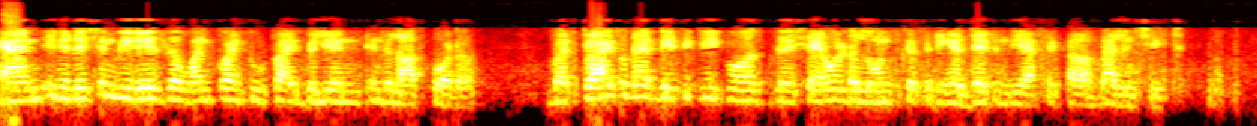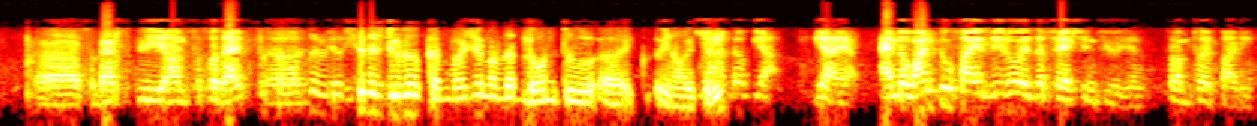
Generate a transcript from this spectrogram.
And in addition, we raised the 1.25 billion in the last quarter. But prior to that, basically it was the shareholder loans which are sitting as debt in the Africa balance sheet. Uh, so that's the answer for that. So uh, the reduction is due to conversion of that loan to, uh, you know, equity? Yeah, yeah, yeah. And the 1250 is the fresh infusion from third party.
